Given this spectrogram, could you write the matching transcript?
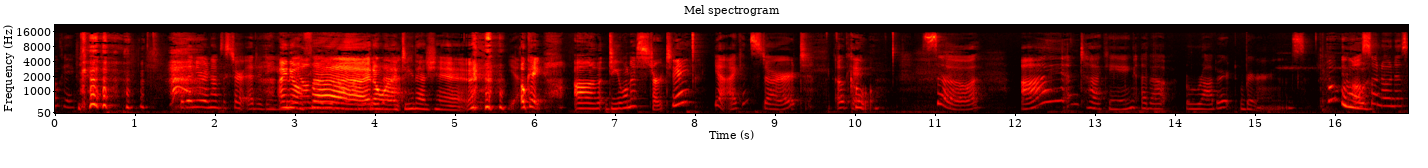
Okay. but then you're gonna have to start editing. I know, fuck, I don't wanna want to do that shit. Yeah. Okay, um, do you want to start today? Yeah, I can start. Okay. Cool. So, I am talking about Robert Burns, Ooh. also known as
